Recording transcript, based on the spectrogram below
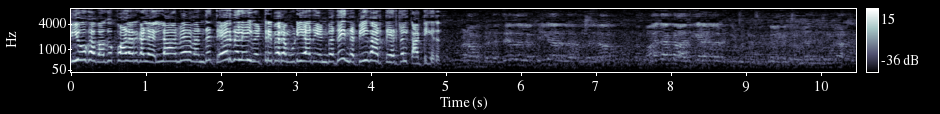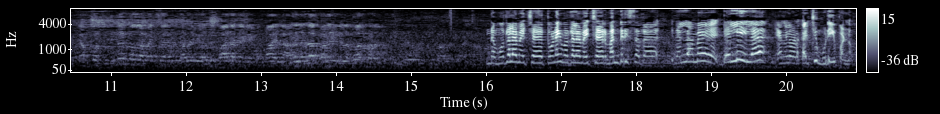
வியூக வகுப்பாளர்கள் எல்லாமே வந்து தேர்தலில் வெற்றி பெற முடியாது என்பது இந்த பீகார் தேர்தல் காட்டுகிறது மேடம் இப்ப இந்த தேர்தல்ல பீகார்ல பார்த்தீங்கன்னா பாஜக அதிக இடங்களை வெற்றி பெற்று சிக்கல் கட்சிகள் சரிங்களா அப்போ துணை முதலமைச்சர் பதவி வந்து பாஜக கேட்குமா இல்ல அதுல ஏதாவது பதவிகளில் மாறுபாடு இந்த முதலமைச்சர் துணை முதலமைச்சர் மந்திரி சபை இதெல்லாமே டெல்லியில எங்களோட கட்சி முடிவு பண்ணும்.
